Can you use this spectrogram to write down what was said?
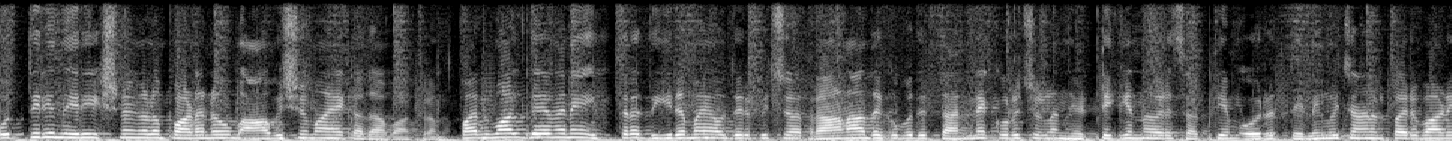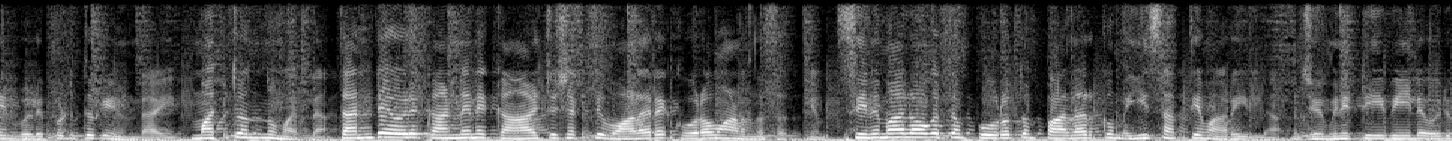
ഒത്തിരി നിരീക്ഷണങ്ങളും പഠനവും ആവശ്യമായ കഥാപാത്രം. പൽവാൽ ദേവനെ ഇത്ര ധീരമായി അവതരിപ്പിച്ച റാണ ദഗുപതി തന്നെ കുറിച്ചുള്ള ഞെട്ടിക്കുന്ന ഒരു സത്യം ഒരു തെലുങ്ക് ചാനൽ പരിപാടിയിൽ വെളിപ്പെടുത്തുകയുണ്ടായി. മറ്റൊന്നുമല്ല തന്റെ ഒരു കണ്ണിന് കാഴ്ചശക്തി വളരെ കുറവാണെന്ന സത്യം. സിനിമാ ലോകത്തും പുറത്തും പലർക്കും ഈ സത്യം അറിയില്ല. ജെമിനി ടിവിയിലെ ഒരു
